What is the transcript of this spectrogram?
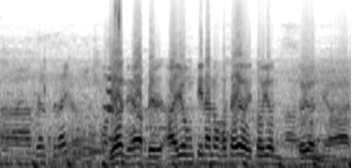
Ah, belt drive Yan, yeah, bel, ah, yung tinanong ko sa iyo, ito 'yon. Ito 'yon, yan.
